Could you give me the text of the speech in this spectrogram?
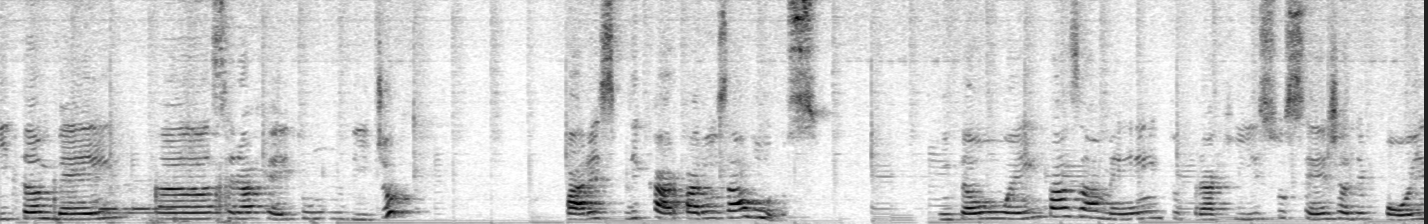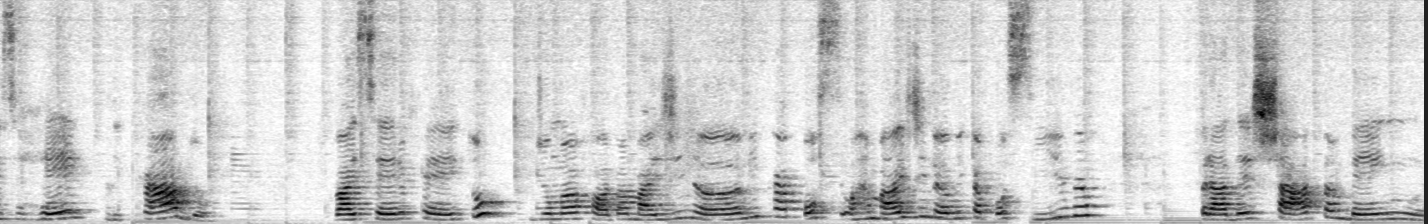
E também uh, será feito um vídeo para explicar para os alunos. Então, o embasamento para que isso seja depois replicado vai ser feito de uma forma mais dinâmica, a mais dinâmica possível, para deixar também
